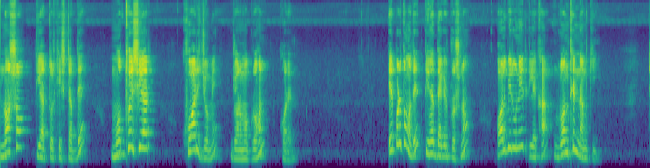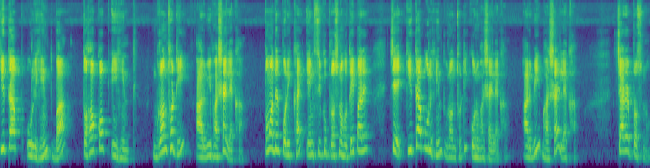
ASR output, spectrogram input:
নশো তিয়াত্তর খ্রিস্টাব্দে মধ্য এশিয়ার খোয়ারিজমে জন্মগ্রহণ করেন। এরপরে তোমাদের তিনের দাগের প্রশ্ন অলবিরুনির লেখা গ্রন্থের নাম কি? কিতাব উল হিন্দ বা তহকক ই হিন্দ। গ্রন্থটি আরবি ভাষায় লেখা। তোমাদের পরীক্ষায় এমসিকিউ প্রশ্ন হতেই পারে। যে কিতাব উল হিন্দ গ্রন্থটি কোন ভাষায় লেখা? আরবি ভাষায় লেখা। চারের প্রশ্ন,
